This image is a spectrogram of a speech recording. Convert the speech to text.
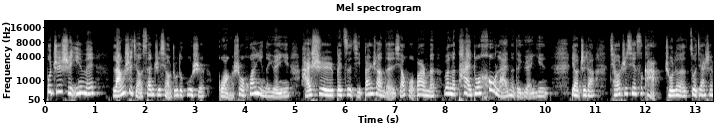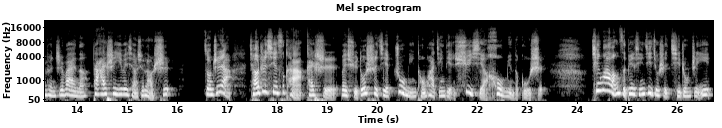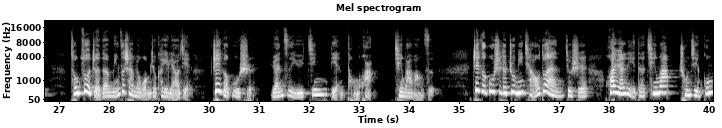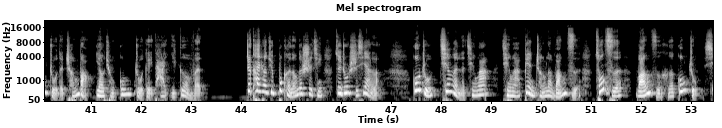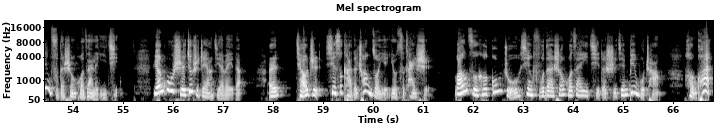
不知是因为狼视角三只小猪的故事广受欢迎的原因，还是被自己班上的小伙伴们问了太多“后来呢”的原因。要知道，乔治·谢斯卡除了作家身份之外呢，他还是一位小学老师。总之啊。乔治·谢斯卡开始为许多世界著名童话经典续写后面的故事，《青蛙王子变形记》就是其中之一。从作者的名字上面，我们就可以了解，这个故事源自于经典童话《青蛙王子》。这个故事的著名桥段就是花园里的青蛙冲进公主的城堡，要求公主给他一个吻。这看上去不可能的事情，最终实现了。公主亲吻了青蛙，青蛙变成了王子。从此，王子和公主幸福的生活在了一起。原故事就是这样结尾的，而乔治·谢斯卡的创作也由此开始。王子和公主幸福的生活在一起的时间并不长，很快，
